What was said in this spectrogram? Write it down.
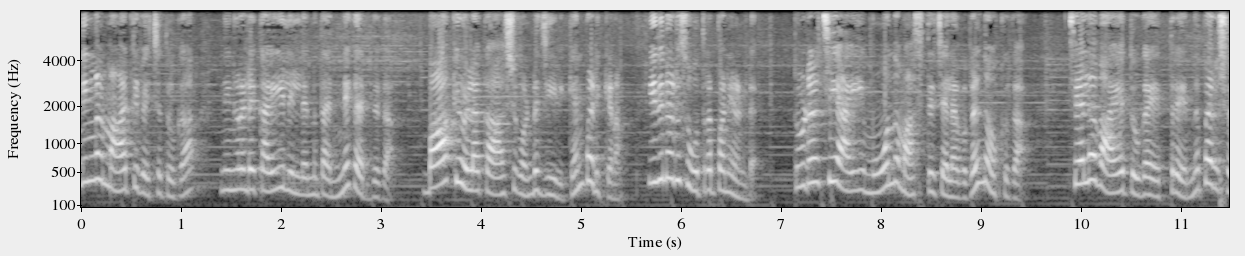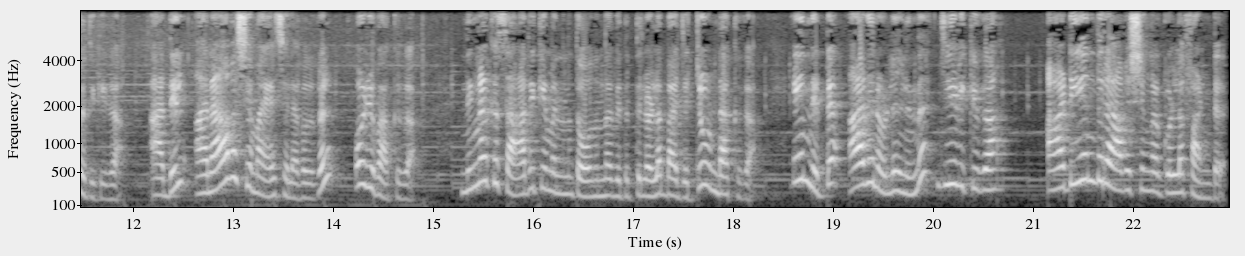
നിങ്ങൾ മാറ്റിവെച്ച തുക നിങ്ങളുടെ കയ്യിലില്ലെന്ന് തന്നെ കരുതുക. ബാക്കിയുള്ള കാശ് കൊണ്ട് ജീവിക്കാൻ പഠിക്കണം. ഇതിനൊരു സൂത്രപ്പണിയുണ്ട്. തുടർച്ചയായി മൂന്ന് മാസത്തെ ചെലവുകൾ നോക്കുക. ചെലവായ തുക എത്രയെന്ന് പരിശോധിക്കുക. അതിൽ അനാവശ്യമായ ചെലവുകൾ ഒഴിവാക്കുക. നിങ്ങൾക്ക് സാധിക്കുമെന്ന് തോന്നുന്ന വിധത്തിലുള്ള ബജറ്റ് ഉണ്ടാക്കുക. എന്നിട്ട് അതിനുള്ളിൽ നിന്ന് ജീവിക്കുക. അടിയന്തര ആവശ്യങ്ങൾക്കുള്ള ഫണ്ട്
